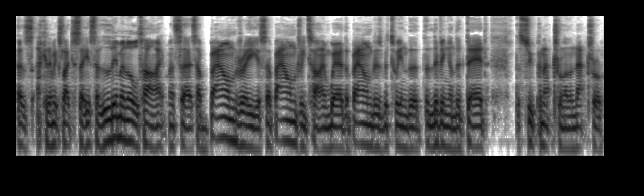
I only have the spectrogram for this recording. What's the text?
as academics like to say, it's a liminal time. It's a, it's a boundary. It's a boundary time where the boundaries between the, the living and the dead, the supernatural and the natural,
